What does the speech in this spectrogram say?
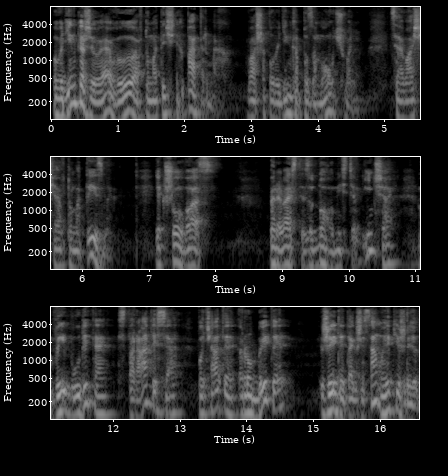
Поведінка живе в автоматичних паттернах. Ваша поведінка по замовчуванню це ваші автоматизми. Якщо вас перевести з одного місця в інше, ви будете старатися почати робити, жити так же само, як і жили.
